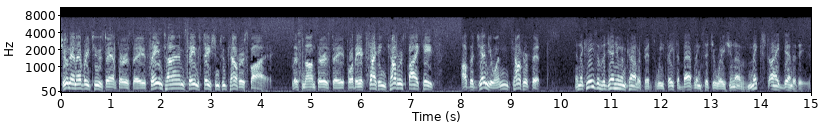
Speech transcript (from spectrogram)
Tune in every Tuesday and Thursday, same time, same station to Counter Spy. Listen on Thursday for the exciting Counter Spy case of the genuine counterfeits. In the case of the genuine counterfeits, we faced a baffling situation of mixed identities.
